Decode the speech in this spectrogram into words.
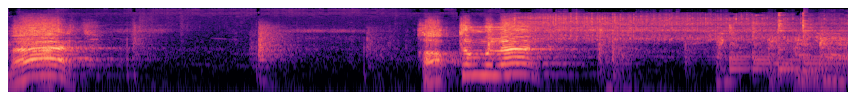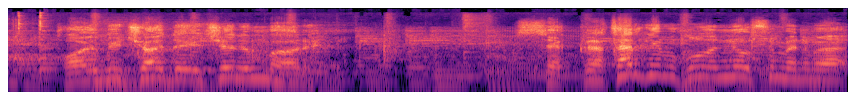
Mert! Kalktın mı lan? Koy bir çay da içelim bari. Sekreter gibi kullanıyorsun beni be.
